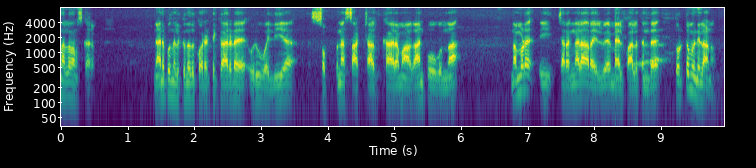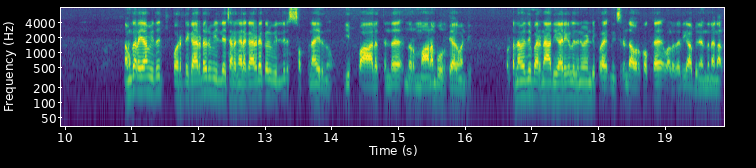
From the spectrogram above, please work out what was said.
നല്ല നമസ്കാരം. ഞാനിപ്പോൾ നിൽക്കുന്നത് കൊരട്ടിക്കാരുടെ ഒരു വലിയ സ്വപ്ന സാക്ഷാത്കാരമാകാൻ പോകുന്ന നമ്മുടെ ഈ ചറങ്ങര റെയിൽവേ മേൽപ്പാലത്തിന്റെ തൊട്ട് മുന്നിലാണ്. നമുക്കറിയാം ഇത് കൊരട്ടിക്കാരുടെ ഒരു വലിയ ചറങ്ങരക്കാരുടെയൊക്കെ ഒരു വലിയൊരു സ്വപ്നമായിരുന്നു ഈ പാലത്തിന്റെ നിർമ്മാണം പൂർത്തിയാകാൻ വേണ്ടി. ഒട്ടനവധി ഭരണാധികാരികൾ ഇതിനുവേണ്ടി പ്രയത്നിച്ചിട്ടുണ്ട് അവർക്കൊക്കെ വളരെയധികം അഭിനന്ദനങ്ങൾ.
